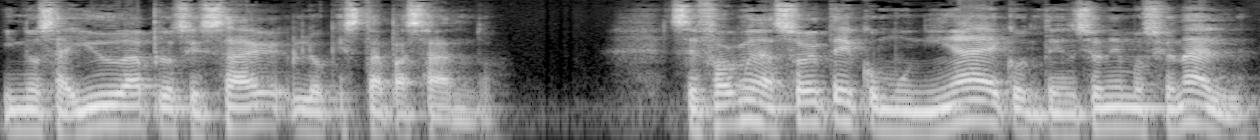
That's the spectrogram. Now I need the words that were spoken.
y nos ayuda a procesar lo que está pasando. Se forma una suerte de comunidad de contención emocional,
